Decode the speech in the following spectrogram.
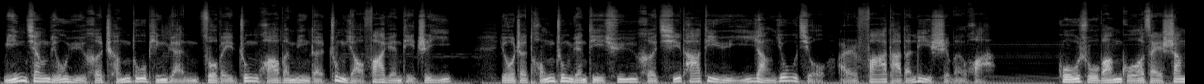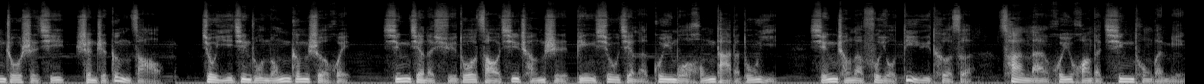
岷江流域和成都平原作为中华文明的重要发源地之一，有着同中原地区和其他地域一样悠久而发达的历史文化。古蜀王国在商周时期甚至更早就已进入农耕社会，兴建了许多早期城市，并修建了规模宏大的都邑，形成了富有地域特色、灿烂辉煌的青铜文明。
